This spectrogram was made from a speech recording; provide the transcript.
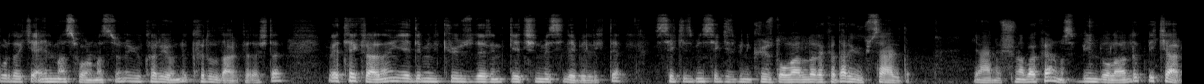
buradaki elmas formasyonu yukarı yönlü kırıldı arkadaşlar. Ve tekrardan 7200'lerin geçilmesiyle birlikte 8000-8200 dolarlara kadar yükseldi. Yani şuna bakar mısın? 1000 dolarlık bir kar.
